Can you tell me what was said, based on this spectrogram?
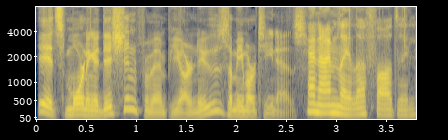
It's Morning Edition from NPR News. I'm E. Martinez. And I'm Leila Fadel.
